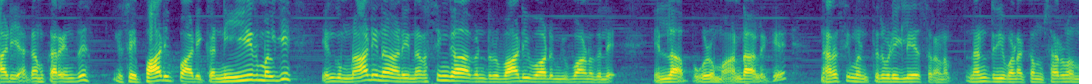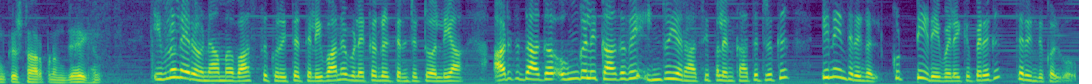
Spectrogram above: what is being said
ஆடி அகம் கரைந்து இசை பாடி பாடி கண்ணீர் மல்கி எங்கும் நாடி நாடி நரசிங்கா வென்று வாடி வாடும் இவ்வானதிலே. எல்லா புகழும் ஆண்டாளுக்கு. நரசிம்மன் திருவடிகளே சரணம். நன்றி வணக்கம் சர்வம் கிருஷ்ணார்ப்பணம் ஜெயகன் இவ்வளவு நேரம் நாம வாஸ்து குறித்த தெளிவான விளக்கங்கள் தெரிஞ்சுக்கிட்டோம் இல்லையா? அடுத்ததாக உங்களுக்காகவே இன்றைய ராசி பலன் காத்துட்டு இருக்கு. இணைந்திருங்கள். குட்டி இடைவேளைக்கு பிறகு தெரிந்து கொள்வோம்.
